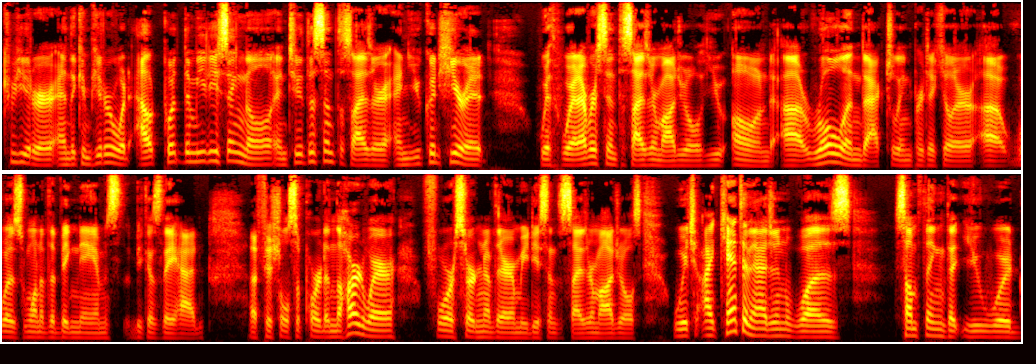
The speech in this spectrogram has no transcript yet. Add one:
computer and the computer would output the MIDI signal into the synthesizer and you could hear it with whatever synthesizer module you owned. Uh, Roland, actually, in particular, uh, was one of the big names because they had official support in the hardware for certain of their MIDI synthesizer modules, which I can't imagine was something that you would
